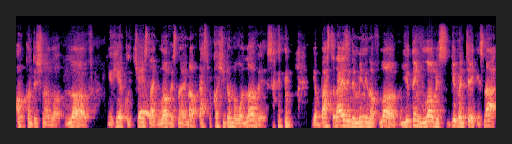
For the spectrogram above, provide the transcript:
unconditional love. Love. You hear cliches like love is not enough. That's because you don't know what love is. You're bastardizing the meaning of love. You think love is give and take. It's not.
